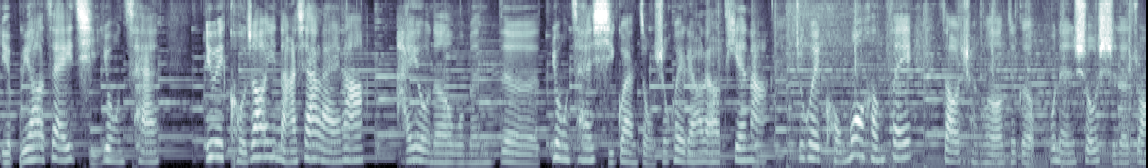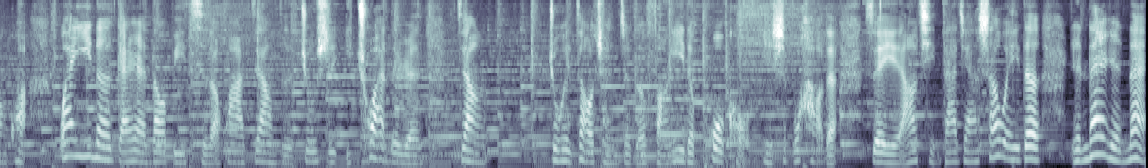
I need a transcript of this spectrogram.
也不要在一起用餐，因为口罩一拿下来啦。还有呢，我们的用餐习惯总是会聊聊天呐、就会口沫横飞，造成了这个不能收拾的状况。万一呢感染到彼此的话，这样子就是一串的人，这样就会造成这个防疫的破口，也是不好的。所以也要请大家稍微的忍耐忍耐，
